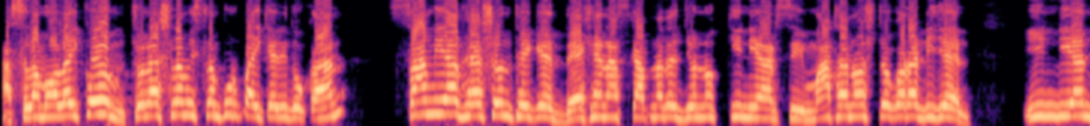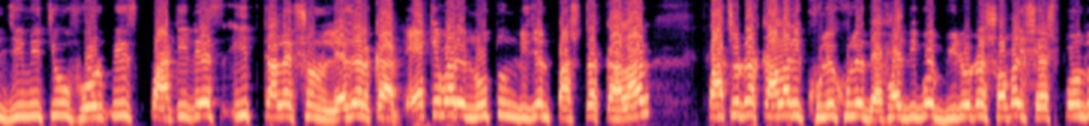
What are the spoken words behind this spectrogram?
আসসালামু আলাইকুম, চলে আসলাম ইসলামপুর পাইকারি দোকান। সামিয়া ফ্যাশন থেকে দেখেন আজকে আপনাদের জন্য কি নিয়ে আসছি। মাথা নষ্ট করা design, Indian Jimmy Choo four piece, party dress, Eid collection, laser cut, একেবারে নতুন ডিজাইন, পাঁচটা কালার। পাঁচটা কালারই খুলে খুলে দেখাই দিব। ভিডিওটা সবাই শেষ পর্যন্ত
